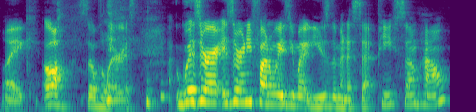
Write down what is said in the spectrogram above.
Like, oh, so hilarious. is there is there any fun ways you might use them in a set piece somehow?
